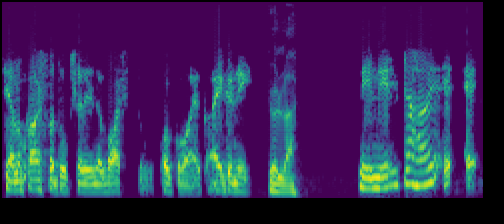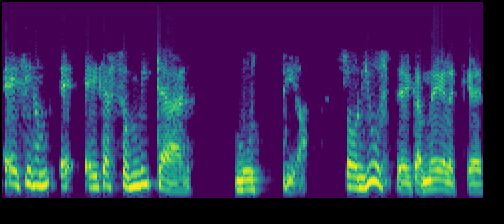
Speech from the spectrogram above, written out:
siellä on kasvatuksellinen vastuu koko aika, eikö niin? Kyllä. Niin, niin tähän, ei, ei, ei, siinä ole, ei, ei tässä ole mitään muttia. Se on just eikä melkein.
